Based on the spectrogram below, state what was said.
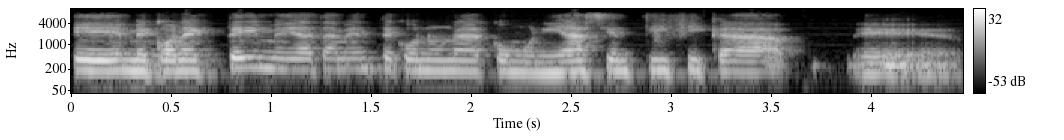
Eh, me conecté inmediatamente con una comunidad científica eh,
